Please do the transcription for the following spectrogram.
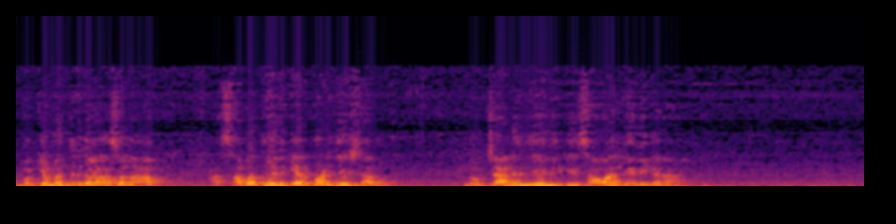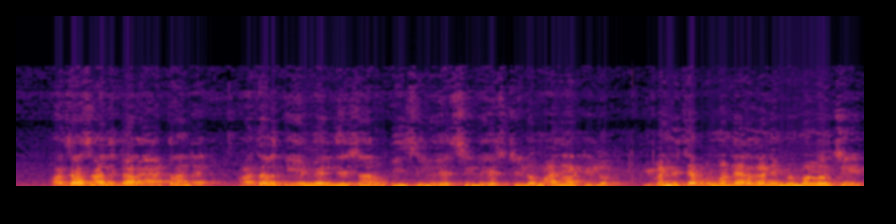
ముఖ్యమంత్రి గారు అసలు ఆ- ఆ సభ దేనికి ఏర్పాటు చేశారు? నువ్వు ఛాలెంజ్ చేయనికి సవాల్ చేయనికనా? ప్రజా సాధికార యాత్ర అంటే ప్రజలకు ఏం మేలు చేశారు? బీసీలు ఎస్సీలు ఎస్టీలు మైనార్టీలు? ఇవన్నీ చెప్పమన్నారు కానీ మిమ్మల్ని వచ్చి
